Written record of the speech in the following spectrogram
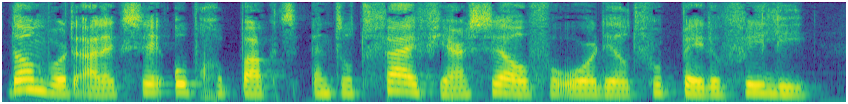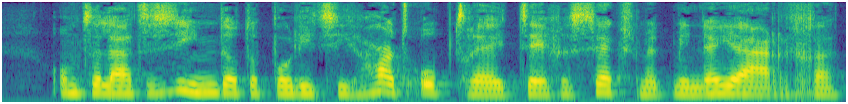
Dan wordt Alexei opgepakt en tot vijf jaar cel veroordeeld voor pedofilie. Om te laten zien dat de politie hard optreedt tegen seks met minderjarigen.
